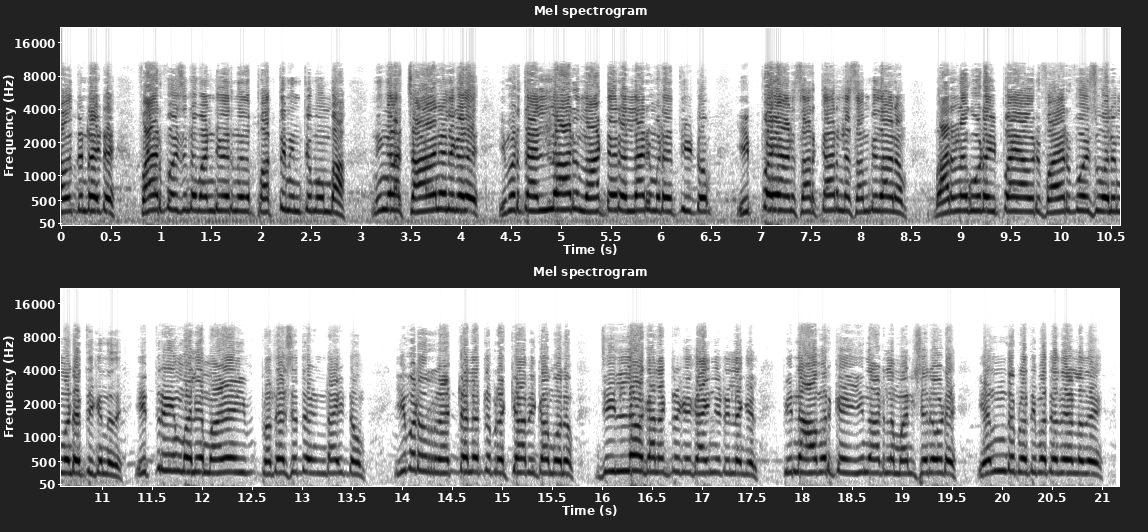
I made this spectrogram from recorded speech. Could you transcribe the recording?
അതുണ്ടായിട്ട് ഫയർഫോഴ്സിന്റെ വണ്ടി വരുന്നത് പത്ത് മിനിറ്റ് മുമ്പാ. നിങ്ങളെ ചാനലുകൾ ഇവിടുത്തെ എല്ലാവരും നാട്ടുകാരെല്ലാവരും ഇവിടെ എത്തിയിട്ടും ഇപ്പോഴാണ് സർക്കാരിന്റെ സംവിധാനം ഭരണകൂടം ഇപ്പൊ ആ ഒരു ഫയർഫോഴ്സ് പോലും കൊണ്ട് എത്തിക്കുന്നത്. ഇത്രയും വലിയ മഴ ഈ പ്രദേശത്ത് ഉണ്ടായിട്ടും ഇവിടെ ഒരു റെഡ് അലർട്ട് പ്രഖ്യാപിക്കാൻ പോലും ജില്ലാ കലക്ടർക്ക് കഴിഞ്ഞിട്ടില്ലെങ്കിൽ പിന്നെ അവർക്ക് ഈ നാട്ടിലെ മനുഷ്യരോട് എന്ത് പ്രതിബദ്ധതയുള്ളത്?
